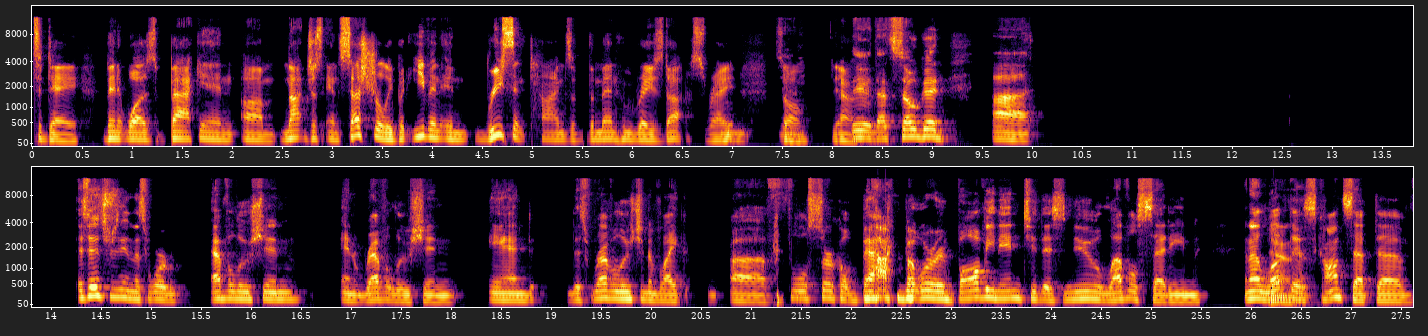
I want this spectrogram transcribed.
today than it was back in um, not just ancestrally, but even in recent times of the men who raised us, right? Mm, so yeah. Dude, that's so good uh, it's interesting this word evolution and revolution and this revolution of like uh full circle back but we're evolving into this new level setting and i love yeah. this concept of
